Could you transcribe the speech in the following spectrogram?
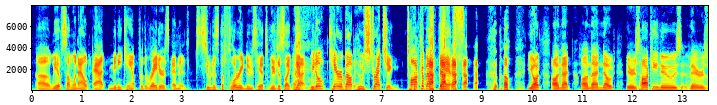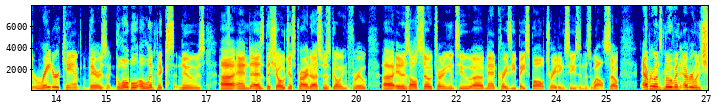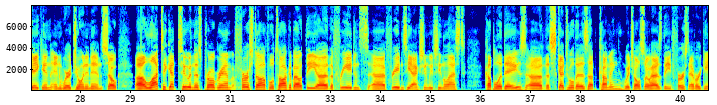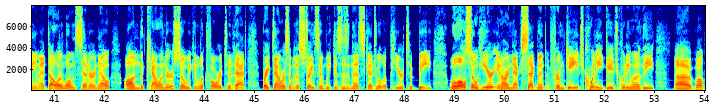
Uh, we have someone out at minicamp for the Raiders, and as soon as the flurry news hits, we're just like, yeah, we don't care about who's stretching. Talk about this. well, you know what? On that on that note, there's hockey news, there's Raider camp, there's Global Olympics news, uh, and as the show just prior to us was going through, uh, it is also turning into uh, mad crazy baseball trading season as well. So. Everyone's moving, everyone's shaking, and we're joining in. So, a lot to get to in this program. First off, we'll talk about the uh, the free agents uh, free agency action we've seen the last couple of days. Uh, the schedule that is upcoming, which also has the first ever game at Dollar Loan Center now on the calendar, so we can look forward to that. Break down where some of the strengths and weaknesses in that schedule appear to be. We'll also hear in our next segment from Gage Quinney. Gage Quinney, one of the uh, well,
